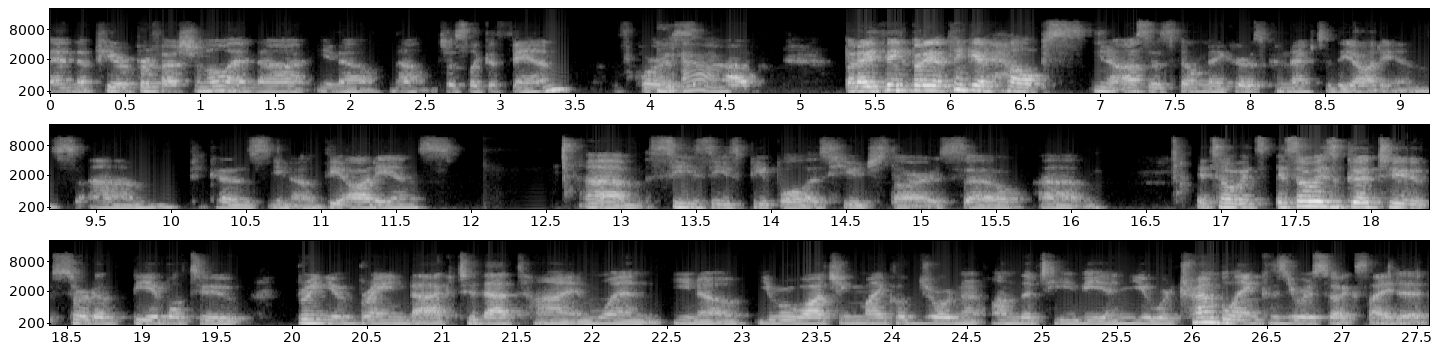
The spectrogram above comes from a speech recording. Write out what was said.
and appear professional and not, you know, not just like a fan, of course. Yeah. Uh, but I think, but I think it helps, you know, us as filmmakers connect to the audience um, because you know the audience um, sees these people as huge stars. So um, it's always it's always good to sort of be able to bring your brain back to that time when you know you were watching Michael Jordan on the TV and you were trembling because you were so excited.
